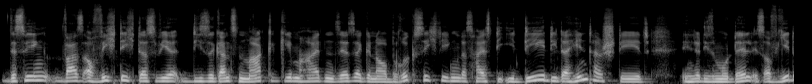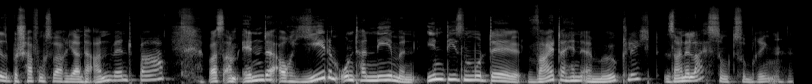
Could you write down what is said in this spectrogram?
deswegen war es auch wichtig, dass wir diese ganzen Marktgegebenheiten sehr, sehr genau berücksichtigen. Das heißt, die Idee, die dahinter steht, hinter diesem Modell, ist ist auf jede Beschaffungsvariante anwendbar, was am Ende auch jedem Unternehmen in diesem Modell weiterhin ermöglicht, seine Leistung zu bringen. Mhm.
